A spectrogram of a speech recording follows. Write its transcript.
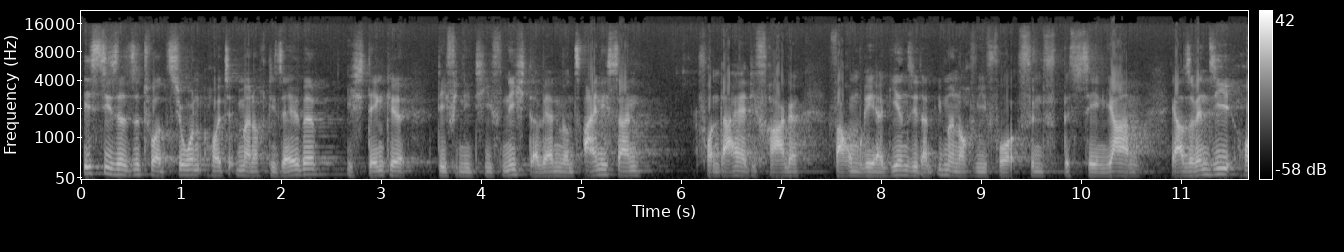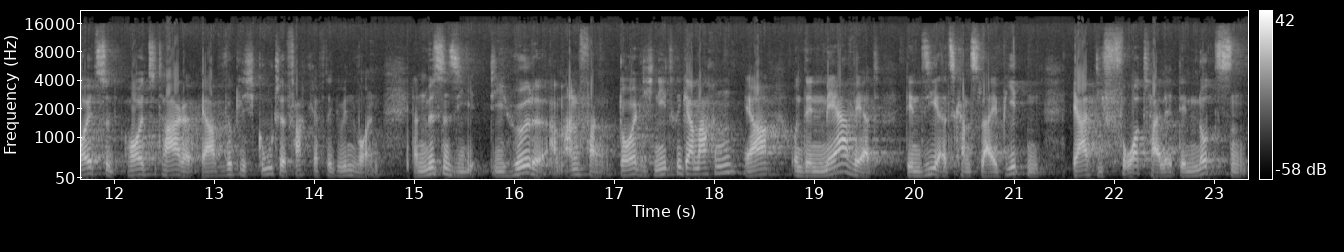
Ist diese Situation heute immer noch dieselbe? Ich denke definitiv nicht. Da werden wir uns einig sein. Von daher die Frage, warum reagieren Sie dann immer noch wie vor fünf bis zehn Jahren? Ja, also wenn Sie heutzutage ja, wirklich gute Fachkräfte gewinnen wollen, dann müssen Sie die Hürde am Anfang deutlich niedriger machen ja, und den Mehrwert, den Sie als Kanzlei bieten, ja, die Vorteile, den Nutzen,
